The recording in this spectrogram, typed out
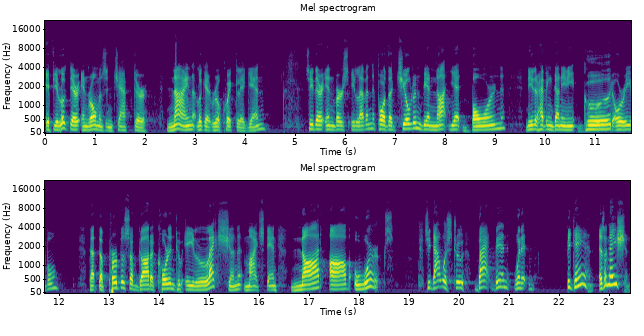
if you look there in Romans in chapter 9, look at it real quickly again. See there in verse 11 For the children being not yet born, neither having done any good or evil, that the purpose of God according to election might stand, not of works. See, that was true back then when it began as a nation.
